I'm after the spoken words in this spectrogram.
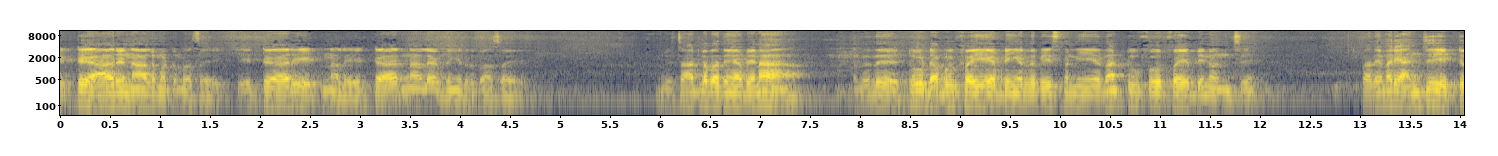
எட்டு ஆறு நாலு மட்டும் பாஸ் ஆயிருக்கு. எட்டு ஆறு எட்டு நாலு. எட்டு ஆறு நாலு அப்படிங்கிறது பாஸ் ஆயிருக்கு. இந்த சார்ட்டில் பார்த்தீங்க அப்படின்னா அதாவது டூ டபுள் ஃபைவ் அப்படிங்கிறத பேஸ் பண்ணியே தான் டூ ஃபோர் ஃபைவ் அப்படின்னு வந்துச்சு. இப்போ அதே மாதிரி அஞ்சு எட்டு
